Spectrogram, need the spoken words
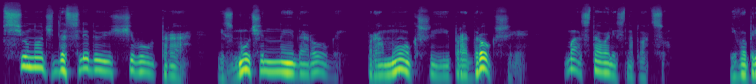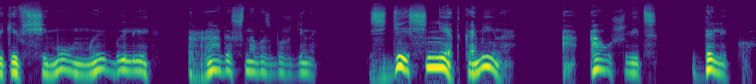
Всю ночь до следующего утра, измученные дорогой, промокшие и продрогшие, мы оставались на плацу. И, вопреки всему, мы были радостно возбуждены. Здесь нет камина, а Аушвиц далеко.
